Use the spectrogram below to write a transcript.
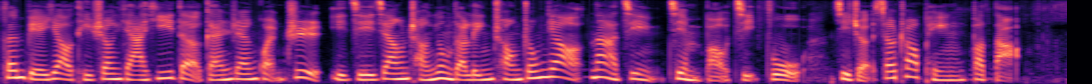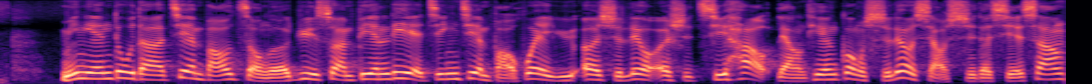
分别要提升牙医的感染管制，以及将常用的临床中药纳进健保给付。记者肖兆平报道。明年度的健保总额预算编列，经健保会于二十六、二十七号两天共十六小时的协商，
